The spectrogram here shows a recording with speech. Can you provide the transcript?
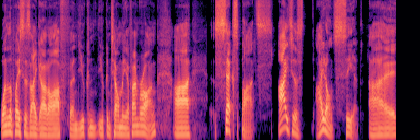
one of the places I got off, and you can you can tell me if I'm wrong. Uh, sex bots. I just I don't see it. I,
